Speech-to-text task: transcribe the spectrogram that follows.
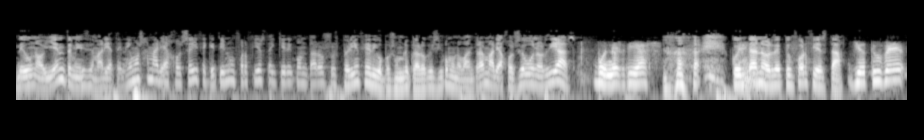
de un oyente. Me dice, María, tenemos a María José, dice que tiene un Ford Fiesta y quiere contaros su experiencia. Y digo, pues hombre, claro que sí, ¿cómo no va a entrar? María José, buenos días. Buenos días. Cuéntanos de tu Ford Fiesta. Yo tuve,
